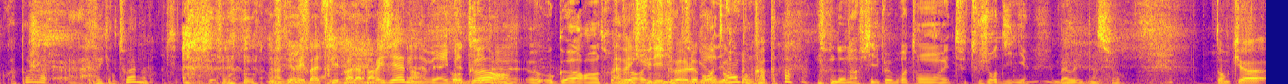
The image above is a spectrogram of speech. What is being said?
Pourquoi pas euh, Avec Antoine Un Very Bad Trip à la parisienne. Un very au gore. au gore, entre Avec gore et Philippe Le Breton, pourquoi pas Non, non, Philippe Le Breton est toujours digne. Bah oui, bien sûr. Donc, euh,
